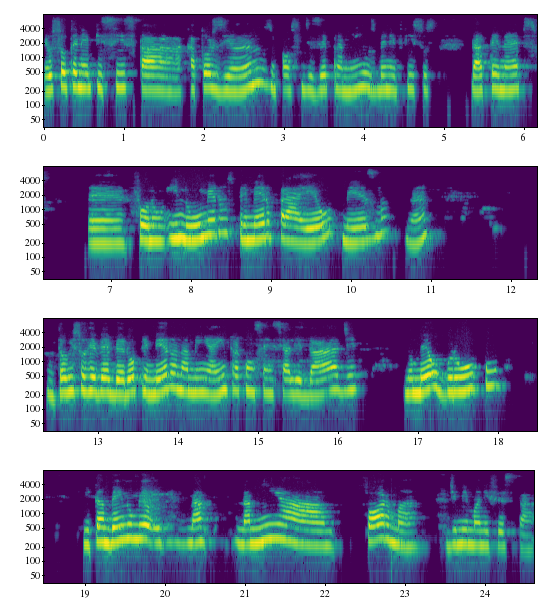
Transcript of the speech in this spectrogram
Eu sou tenepsista há 14 anos e posso dizer para mim os benefícios da TENEPS é, foram inúmeros, primeiro para eu mesma, né? Então, isso reverberou primeiro na minha intraconsciencialidade, no meu grupo e também no meu, na, na minha forma de me manifestar.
